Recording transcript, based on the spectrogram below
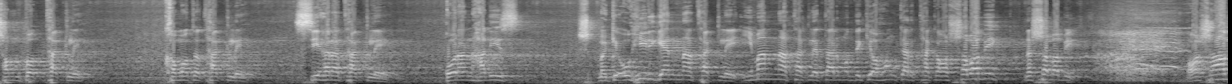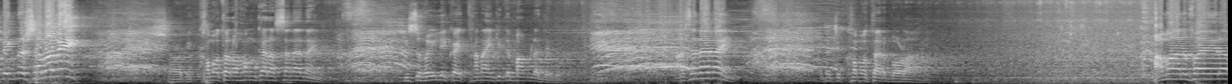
সম্পদ থাকলে, ক্ষমতা থাকলে সিহারা থাকলে, কোরআন, হাদিস মানে কি ওহির জ্ঞান না থাকলে, ইমান না থাকলে তার মধ্যে কি অহংকার থাকা অস্বাভাবিক না স্বাভাবিক? অস্বাভাবিক না স্বাভাবিক? স্বাভাবিক। ক্ষমতার অহংকার আছে না নাই? কিছু হইলে কয়, থানায় কিন্তু মামলা দেব। আছে না নাই? এটা হচ্ছে ক্ষমতার বড়াই। আমার ভাইয়েরা,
